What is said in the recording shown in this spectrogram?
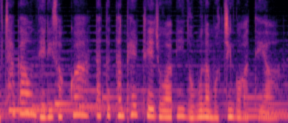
차가운 대리석과 따뜻한 펠트의 조합이 너무나 멋진 것 같아요.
